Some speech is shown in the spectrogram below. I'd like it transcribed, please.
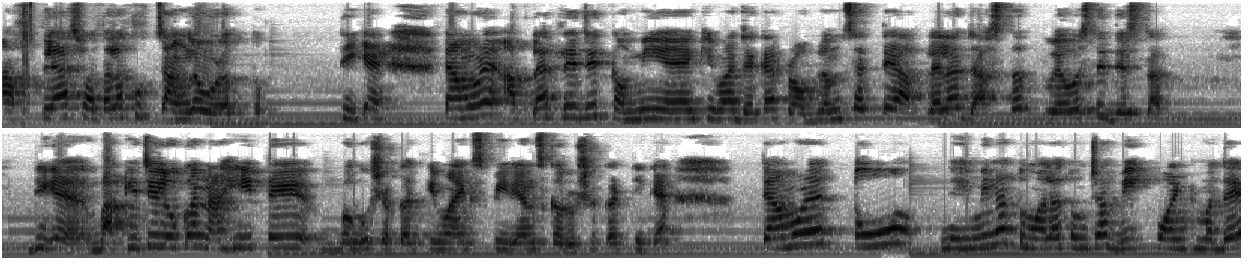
आपल्या स्वतःला खूप चांगलं ओळखतो. ठीक आहे? त्यामुळे आपल्यातले जे कमी आहे किंवा जे काय प्रॉब्लेम्स आहेत ते आपल्याला जास्त व्यवस्थित दिसतात. ठीक आहे? बाकीचे लोक नाही ते बघू शकत किंवा एक्सपिरियन्स करू शकत ठीक आहे? त्यामुळे तो नेहमी ना तुम्हाला तुमच्या वीक पॉइंटमध्ये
